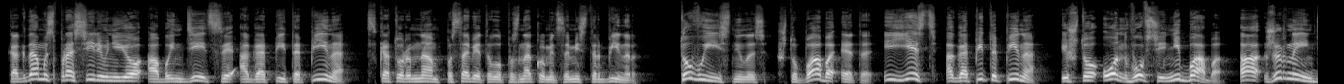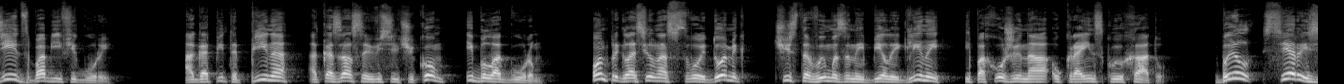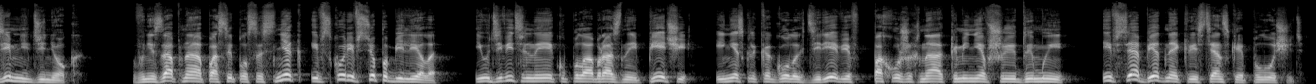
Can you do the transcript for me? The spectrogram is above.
Когда мы спросили у нее об индейце Агапита Пина, с которым нам посоветовал познакомиться мистер Биннер, то выяснилось, что баба эта и есть Агапита Пина, и что он вовсе не баба, а жирный индеец с бабьей фигурой. Агапита Пина оказался весельчаком и балагуром. Он пригласил нас в свой домик, чисто вымазанный белой глиной и похожий на украинскую хату. Был серый зимний денек. Внезапно посыпался снег, и вскоре все побелело, и удивительные куполообразные печи, и несколько голых деревьев, похожих на окаменевшие дымы, и вся бедная крестьянская площадь.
